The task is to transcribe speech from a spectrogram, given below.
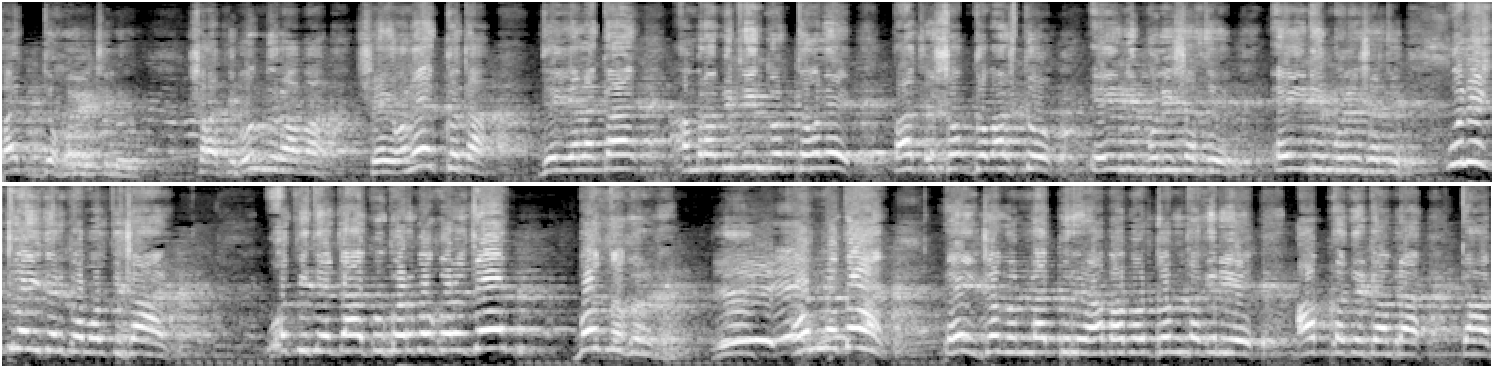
বাধ্য হয়েছিল। সাথী বন্ধুরা আমার সেই অনেক কথা। যে এলাকায় আমরা মিটিং করতে হলে পাঁচে শব্দ বাস্ত এই নি পুলিশ আছে, এই নি পুলিশ আছে। পুলিশ ভাইদেরকে বলতে চায় অতীতে যা কুকর্ম করেছেন বন্ধ করে দেন। অন্যথায় এই জগন্নাথপুরের আবাবর জনতাকে নিয়ে আপনাদেরকে আমরা কাঠ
